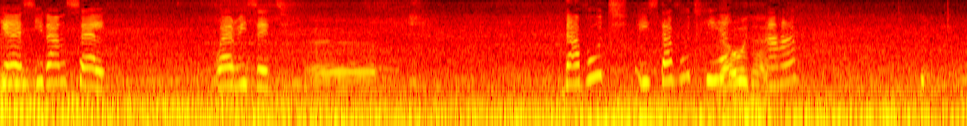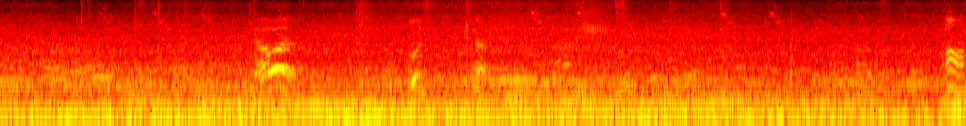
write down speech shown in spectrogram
Yes, Iran cell. Where is it? Eee, Davut? Is Davut here? Davut, huh? Uh-huh. Davut. Gut. Na. Oh.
